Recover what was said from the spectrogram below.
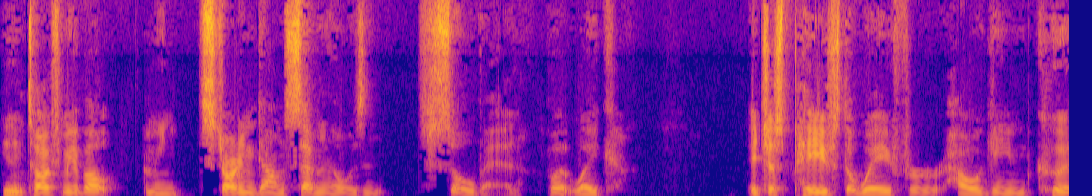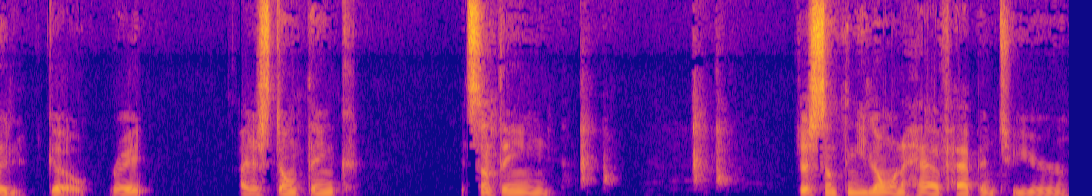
you can talk to me about I mean, starting down 7-0 isn't so bad, but like it just paves the way for how a game could go, right? I just don't think it's something just something you don't want to have happen to your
